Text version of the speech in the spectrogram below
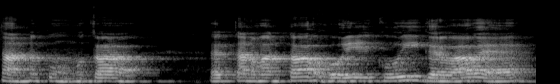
ਧਨ ਭੂਮਿਕਾ ਅ, ਧਨਵੰਤਾ ਹੋਏ ਕੋਈ ਗਰਵਾਵੈ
